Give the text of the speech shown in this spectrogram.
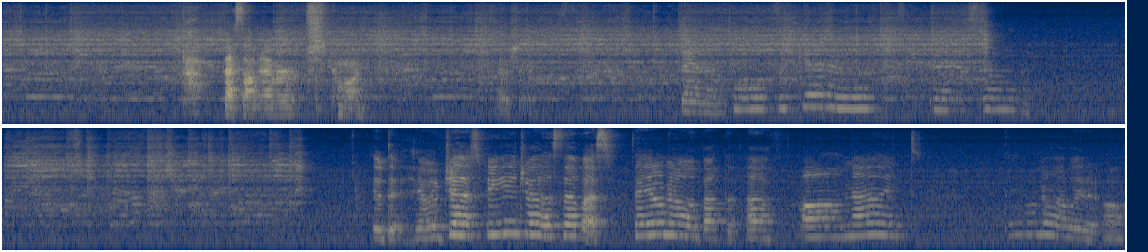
Best song ever. Come on. Oh, shit. Then I won't forget it. It would just be just of us. They don't know about the up all night. They don't know I waited all.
